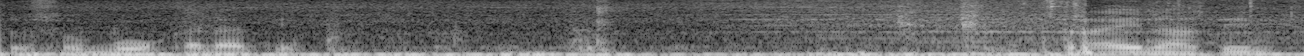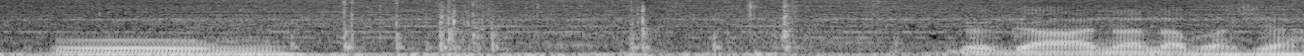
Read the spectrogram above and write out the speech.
susubukan natin. Try natin kung gagana na ba siya.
